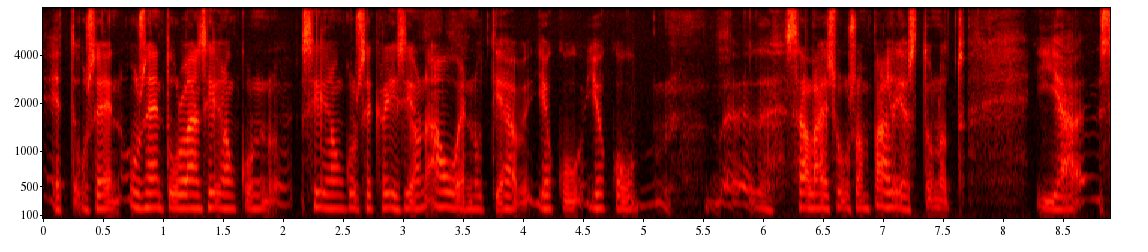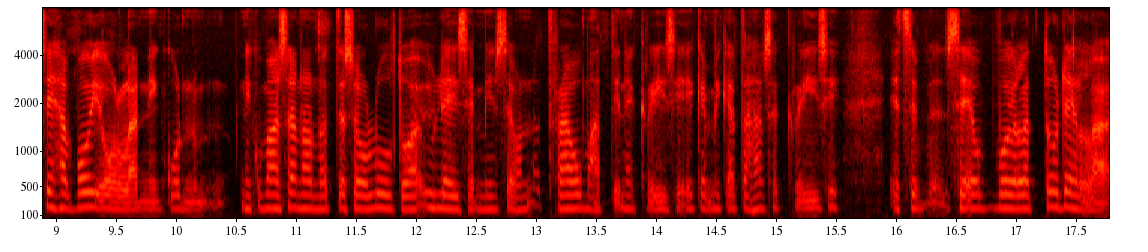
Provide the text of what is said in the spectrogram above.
Että usein, usein tullaan silloin kun, silloin, kun se kriisi on auennut ja joku, joku äh, salaisuus on paljastunut. Ja sehän voi olla, niin kuin, niin kuin mä oon sanonut, että se on luultua yleisemmin, se on traumaattinen kriisi eikä mikä tahansa kriisi. Että se, se voi olla todella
